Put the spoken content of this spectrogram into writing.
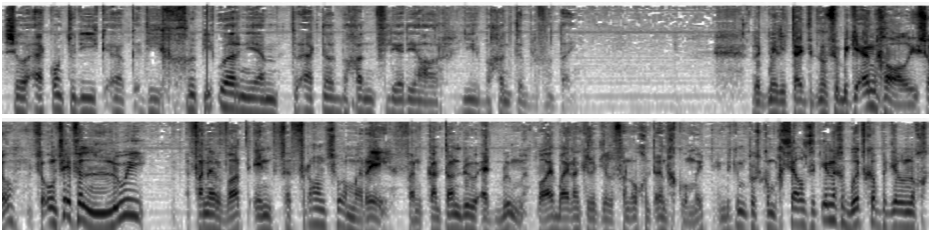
So ek kon toe die uh, die groepie oorneem toe ek nou begin verlede jaar hier begin te Bloemfontein. Dit militeit het ons so 'n bietjie ingehaal hierso. So ons sê vir Louis van der Walt en vir François Maree van Cantando at Bloem. Baie baie dankie dat julle vanoggend ingekom het. En bietjie met ons kom gesels. Het enige boodskap wat julle nog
